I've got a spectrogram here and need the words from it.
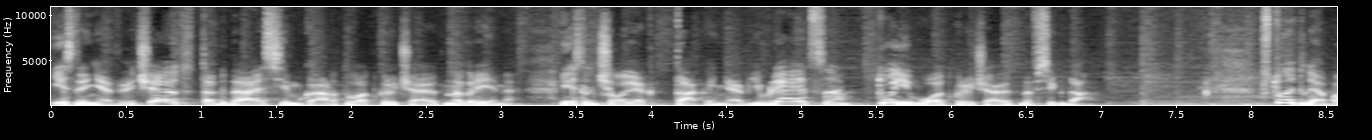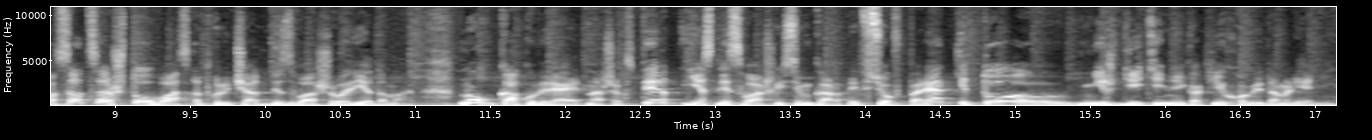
Если не отвечают, тогда сим-карту отключают на время. Если человек так и не объявляется, то его отключают навсегда. Стоит ли опасаться, что вас отключат без вашего ведома? Ну, как уверяет наш эксперт, если с вашей сим-картой все в порядке, то не ждите никаких уведомлений.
